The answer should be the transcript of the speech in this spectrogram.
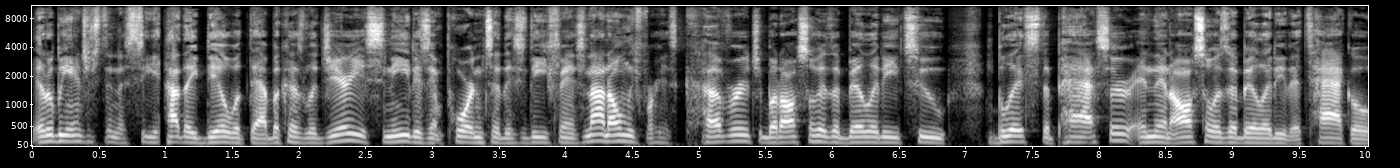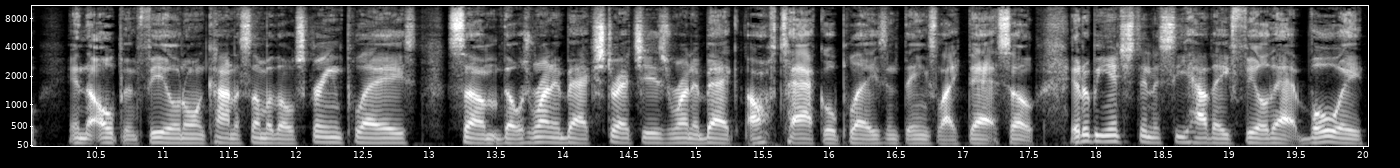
it'll be interesting to see how they deal with that because L'Jarius Sneed is important to this defense, not only for his coverage, but also his ability to blitz the passer and then also his ability to tackle in the open field on kind of some of those screen plays, some those running back stretches, running back off tackle plays and things like that. So it'll be interesting to see how they fill that void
